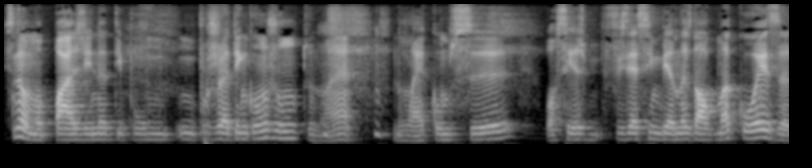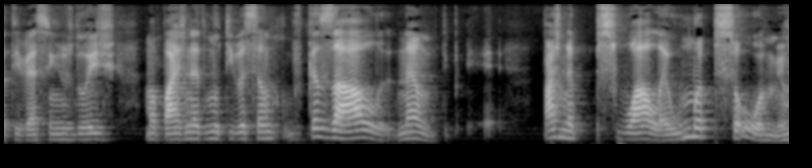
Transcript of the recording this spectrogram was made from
Isso não é uma página, tipo um, um projeto em conjunto, não é? Não é como se vocês fizessem vendas de alguma coisa, tivessem os dois uma página de motivação de casal. Não, tipo, é, página pessoal, é uma pessoa, meu.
